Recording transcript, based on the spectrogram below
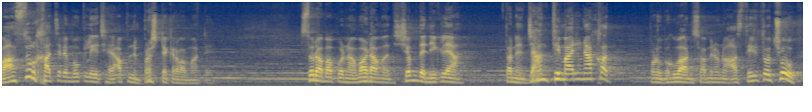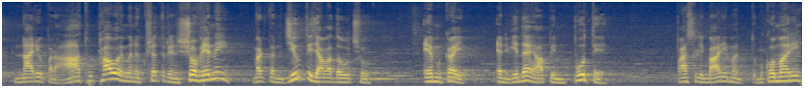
વાસુર ખાચરે મોકલી છે આપને ભ્રષ્ટ કરવા માટે. સુરા બાપુના વાડામાં શબ્દ નીકળ્યા, તને જાનથી મારી નાખત. પણ હું ભગવાન સ્વામિનારાયણ આશ્રિત તો છું. નારી ઉપર હાથ ઉઠાવો, એ મને ક્ષત્રિય શોભે નહીં. માટે તને જીવતી જવા દઉં છું. એમ કહી એને વિદાય આપીને પોતે પાછલી બારીમાં ધુબકો મારી,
